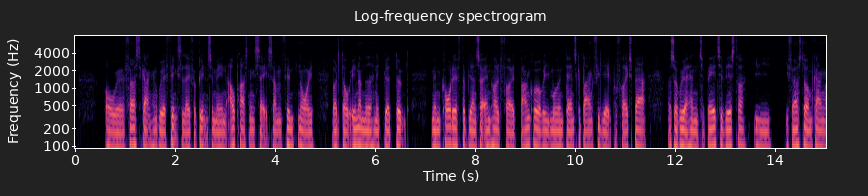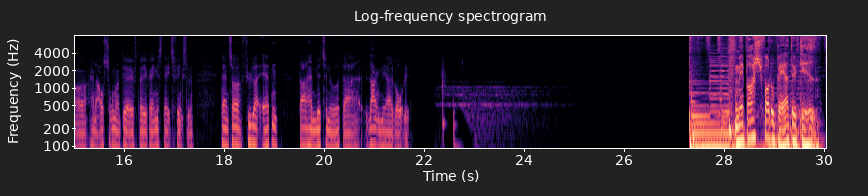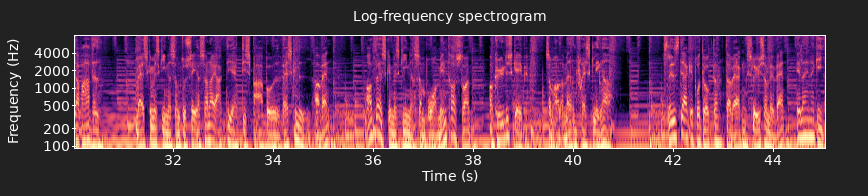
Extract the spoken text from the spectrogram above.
Og øh, første gang han ryger i fængsel er i forbindelse med en afpresningssag som 15-årig, hvor det dog ender med, at han ikke bliver dømt. Men kort efter bliver han så anholdt for et bankrøveri mod en danske bankfilial på Frederiksberg, og så ryger han tilbage til Vestre i, i første omgang, og han afsoner derefter i Ringe Statsfængsel. Da han så fylder 18, der er han med til noget, der er langt mere alvorligt. Med Bosch får du bæredygtighed, der varer ved. Vaskemaskiner, som du ser så nøjagtigt, at de sparer både vaskemiddel og vand. Opvaskemaskiner, som bruger mindre strøm. Og køleskabe, som holder maden frisk længere. Slidstærke produkter, der hverken sløser med vand eller energi.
